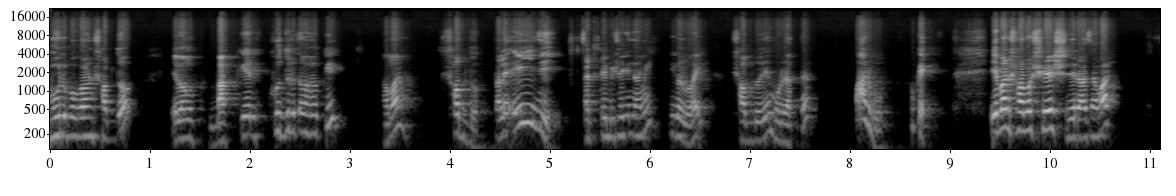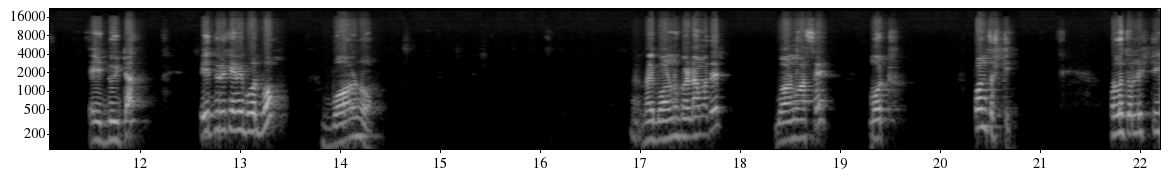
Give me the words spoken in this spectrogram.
মূল উপকরণ শব্দ এবং বাক্যের ক্ষুদ্রতম কি? আমার শব্দ। তাহলে এই যে চারটে বিষয় কিন্তু আমি কি করব ভাই? শব্দ দিয়ে মনে রাখতে পারব ওকে এবার সর্বশেষ যেটা আছে আমার, এই দুইটা। এই দুইটাকে আমি বলব বর্ণ। ভাই, বর্ণ কয়টা আমাদের? বর্ণ আছে মোট পঞ্চাশটি। উনচল্লিশটি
